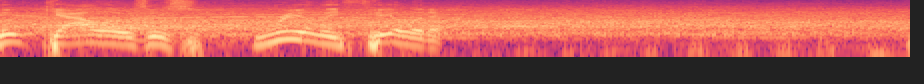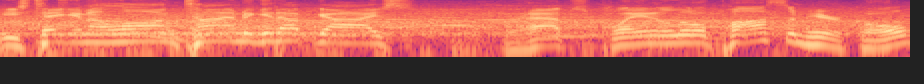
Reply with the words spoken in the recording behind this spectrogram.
Luke Gallows is really feeling it. He's taking a long time to get up, guys. Perhaps playing a little possum here, Cole.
